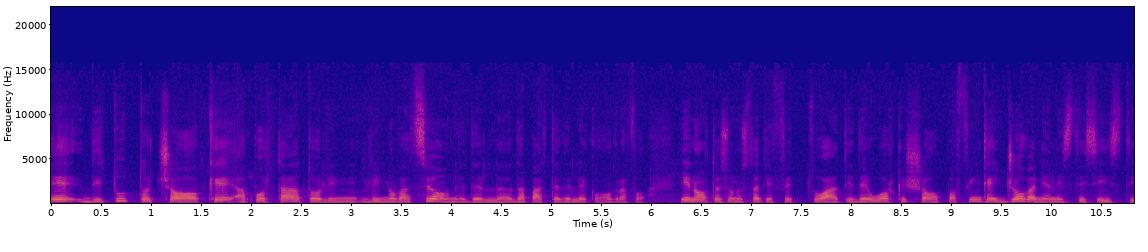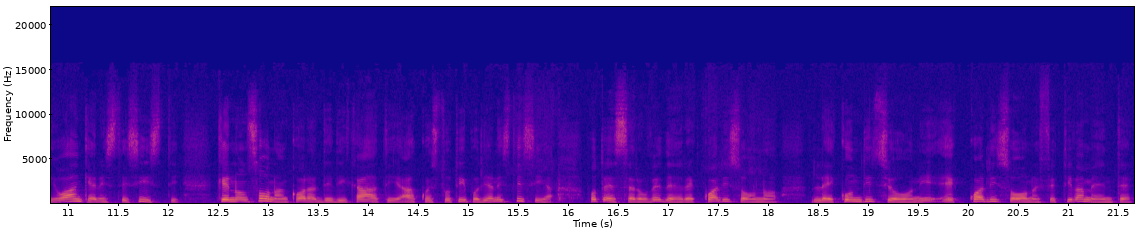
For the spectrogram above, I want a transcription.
e di tutto ciò che ha portato l'innovazione da parte dell'ecografo. Inoltre sono stati effettuati dei workshop affinché i giovani anestesisti o anche anestesisti che non sono ancora dedicati a questo tipo di anestesia potessero vedere quali sono le condizioni e quali sono effettivamente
